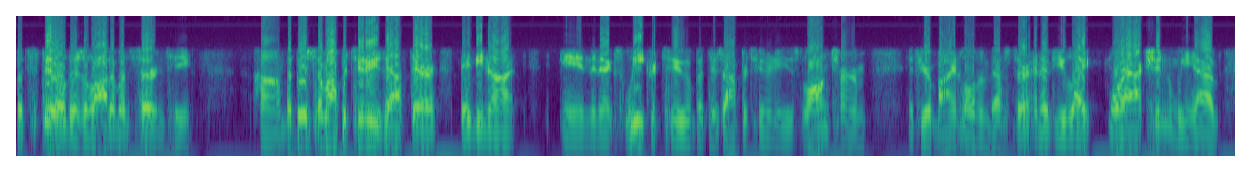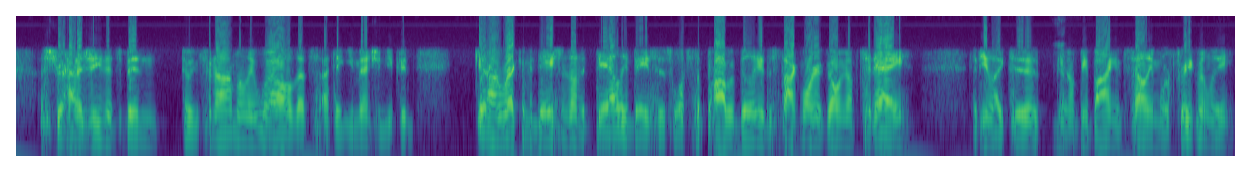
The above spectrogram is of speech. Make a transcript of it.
but still there's a lot of uncertainty. Um, but there's some opportunities out there, maybe not in the next week or two, but there's opportunities long term if you're a buy and hold investor. And if you like more action, we have a strategy that's been doing phenomenally well. That's I think you mentioned you could get our recommendations on a daily basis. What's the probability of the stock market going up today? If you like to you know be buying and selling more frequently.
